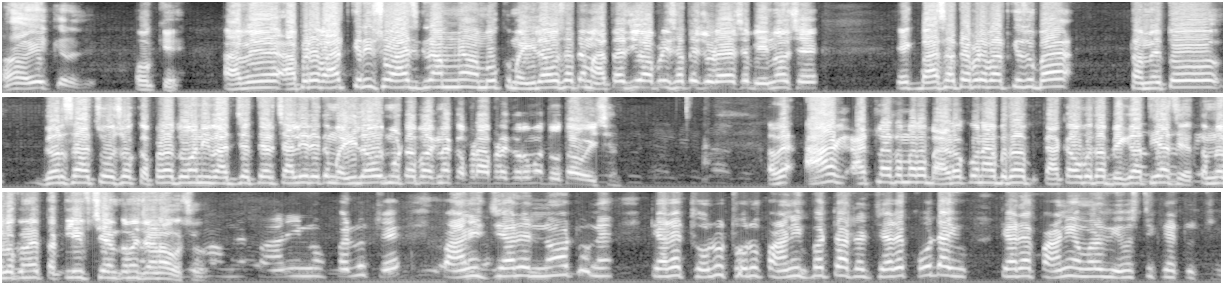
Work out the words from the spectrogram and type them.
હા એ જ કરે છે. ઓકે. હવે આપણે વાત કરીશું આજ ગ્રામના અમુક મહિલાઓ સાથે. માતાજીઓ આપણી સાથે જોડાયા છે બહેનો છે. એક બા સાથે આપણે વાત કરીશું. બા તમે તો ઘર સાચવો છો કપડાં ધોવાની વાત જે અત્યારે ચાલી રહી તો મહિલાઓ જ મોટા ભાગના કપડાં આપણા ઘરોમાં ધોતા હોય છે. હવે આ આટલા તમારા બાળકોને આ બધા કાકાઓ બધા ભેગા થયા છે. તમને લોકોને તકલીફ છે એમ તમે જણાવો છો? પાણીનું પેલું છે. પાણી જ્યારે ન હતું ને ત્યારે થોડું થોડું પાણી ભરતા હતા જ્યારે ખોડાયું ત્યારે પાણી અમારે વ્યવસ્થિત રહેતું છે.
